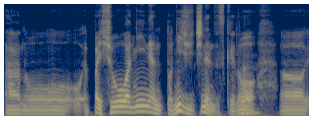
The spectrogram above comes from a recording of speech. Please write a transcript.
あのーやっぱり昭和2年と21年ですけど、あー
